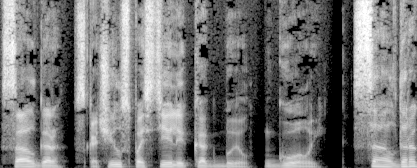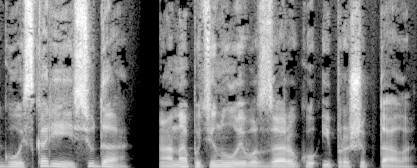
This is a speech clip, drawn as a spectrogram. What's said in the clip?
Салгар вскочил с постели, как был, голый. «Сал, дорогой, скорее сюда!» Она потянула его за руку и прошептала.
